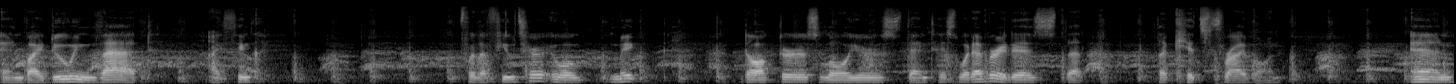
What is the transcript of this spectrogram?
And by doing that, I think for the future, it will make doctors, lawyers, dentists, whatever it is that the kids thrive on. And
